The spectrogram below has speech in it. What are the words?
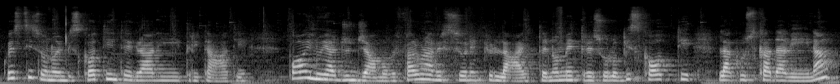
Questi sono i biscotti integrali tritati. Poi noi aggiungiamo per fare una versione più light non mettere solo biscotti la crusca d'avena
